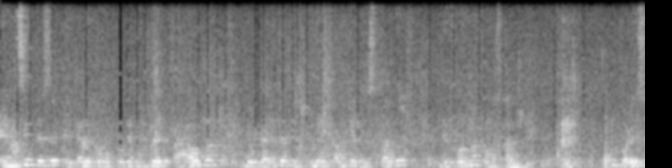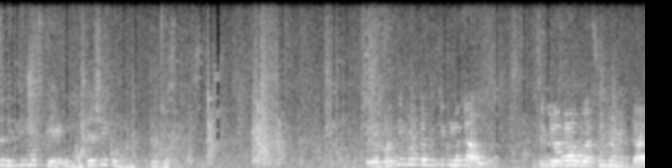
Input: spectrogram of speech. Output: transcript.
En síntese, e tal e como podemos ver, a auga do planeta circula e cambia de estado de forma constante. Por eso decimos que é unha viaxe con retrocesos. Pero por que é importante o ciclo da auga? O ciclo da auga é fundamental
